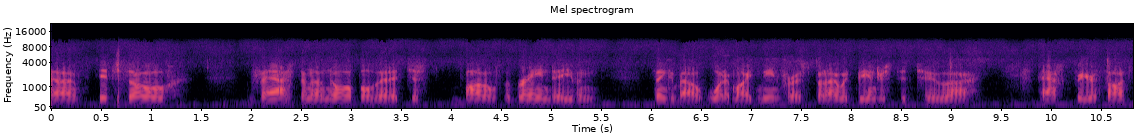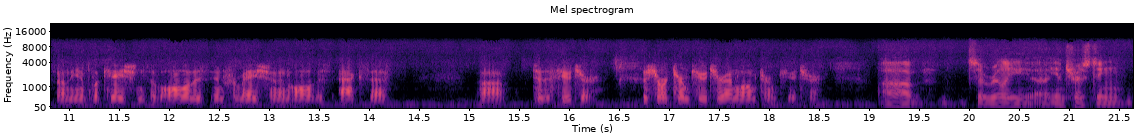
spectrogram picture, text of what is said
uh, it's so vast and unknowable that it just boggles the brain to even think about what it might mean for us. But I would be interested to uh, ask for your thoughts on the implications of all of this information and all of this access uh, to the future, the short-term future and long-term future. Um, it's a really uh, interesting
